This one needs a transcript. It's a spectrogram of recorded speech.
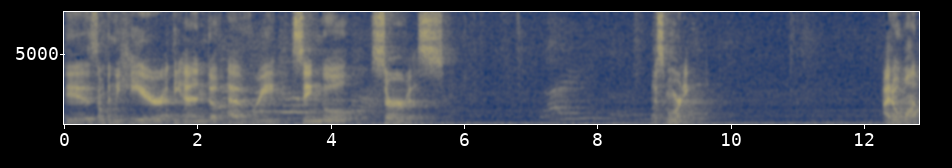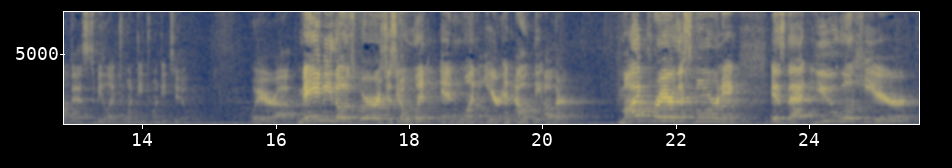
is something we hear at the end of every single service. This morning, I don't want this to be like 2022, where uh, maybe those words just, you know, went in one ear and out the other. My prayer this morning is that you will hear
